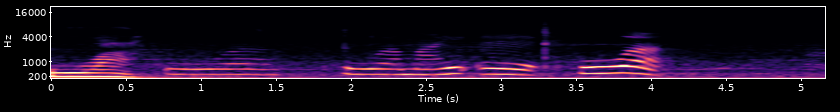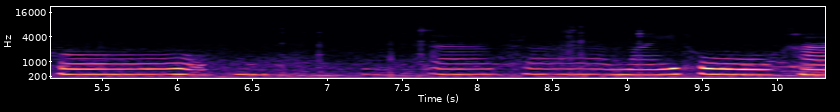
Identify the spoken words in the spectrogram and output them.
อัว ตัวตัวไม้เอกพัวคออาคาไม้โทค้า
